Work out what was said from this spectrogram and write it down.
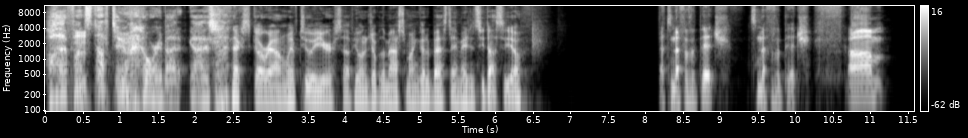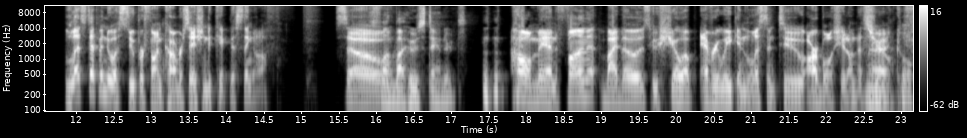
all that fun Mm. stuff too. Don't worry about it, guys. Next go around, we have two a year. So if you want to jump in the mastermind, go to bestdamnagency.co. that's enough of a pitch. It's enough of a pitch. Um, let's step into a super fun conversation to kick this thing off. So, Fun by whose standards? Oh man, fun by those who show up every week and listen to our bullshit on this All show. right, cool.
